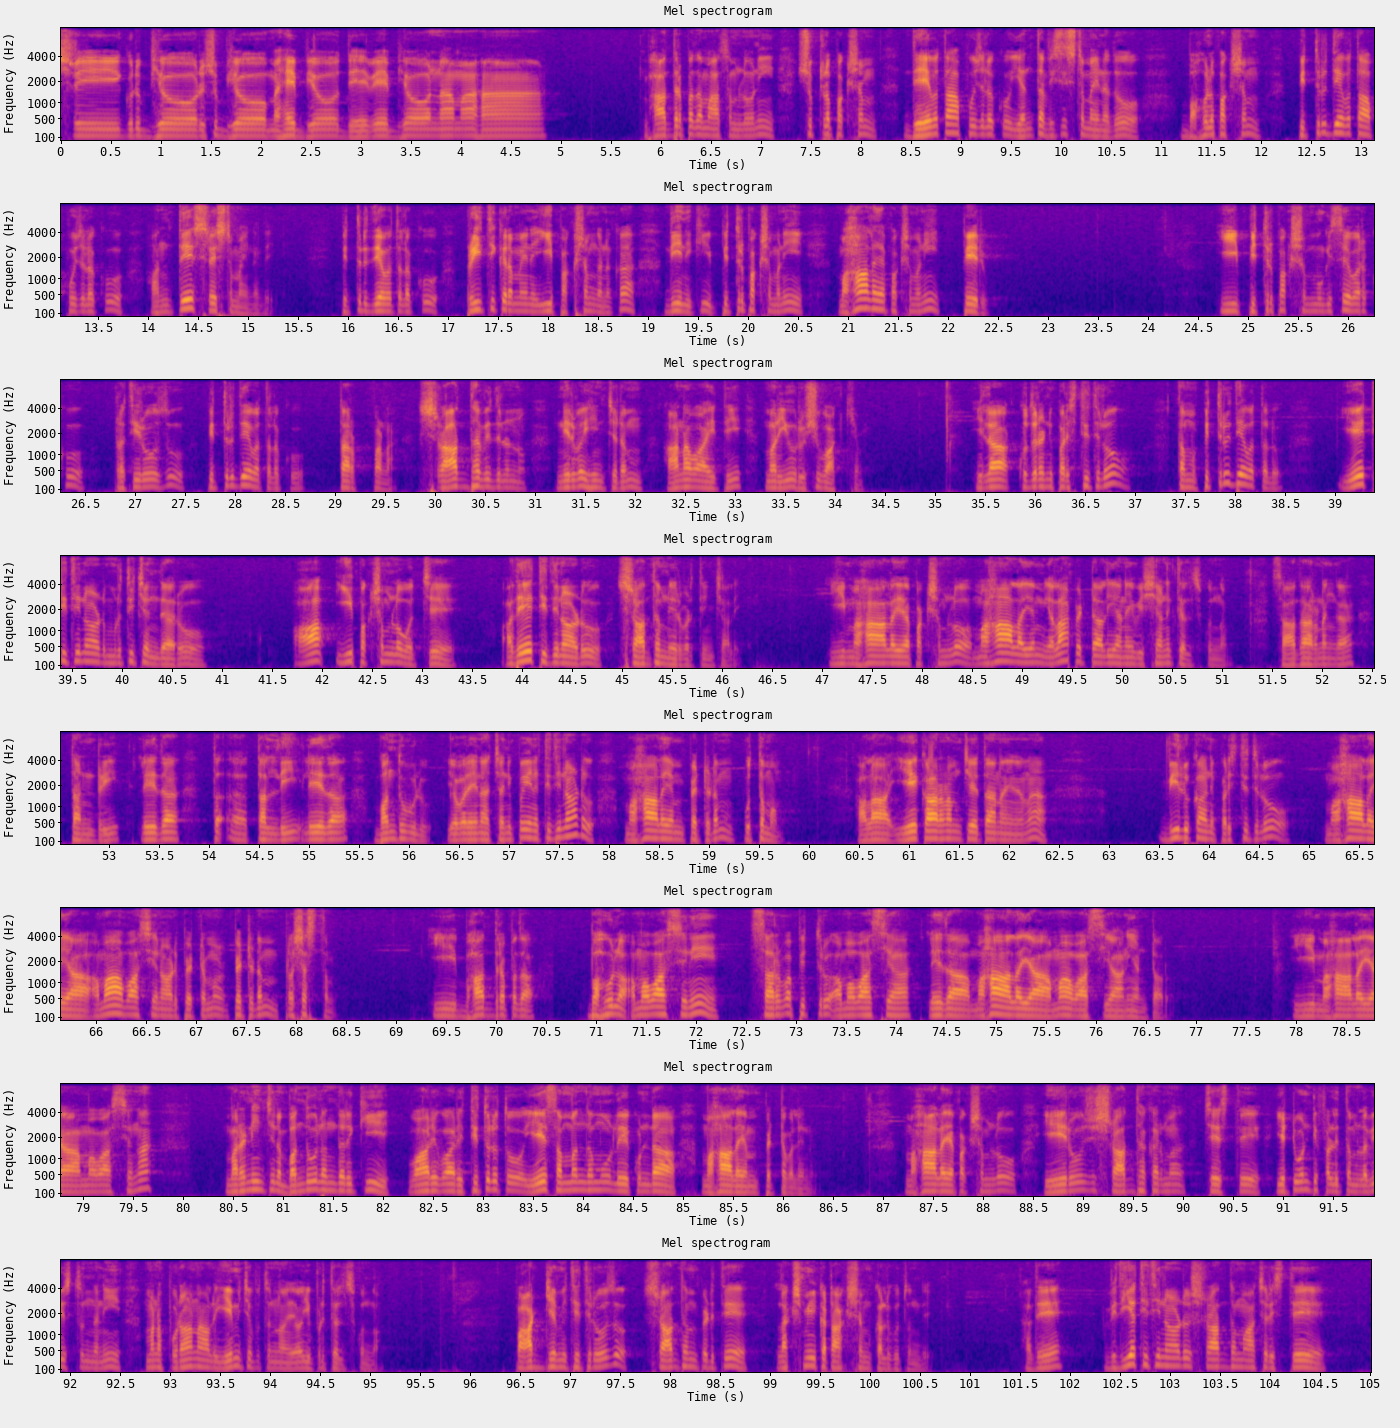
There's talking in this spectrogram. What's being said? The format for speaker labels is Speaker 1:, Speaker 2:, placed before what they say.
Speaker 1: శ్రీ గురుభ్యో ఋషుభ్యో మహేభ్యో దేవేభ్యో నమ భాద్రపద మాసంలోని శుక్లపక్షం దేవతా పూజలకు ఎంత విశిష్టమైనదో బహుళపక్షం పితృదేవతా పూజలకు అంతే శ్రేష్టమైనది. పితృదేవతలకు ప్రీతికరమైన ఈ పక్షం గనుక దీనికి పితృపక్షమని మహాలయ పక్షమని పేరు. ఈ పితృపక్షం ముగిసే వరకు ప్రతిరోజు పితృదేవతలకు తర్పణ. శ్రాద్ధ విధులను నిర్వహించడం ఆనవాయితీ మరియు ఋషివాక్యం. ఇలా కుదరని పరిస్థితిలో తమ పితృదేవతలు ఏ తిథి నాడు మృతి చెందారో ఆ ఈ పక్షంలో వచ్చే అదే తిథి నాడు శ్రాద్ధం నిర్వర్తించాలి. ఈ మహాలయ పక్షంలో మహాలయం ఎలా పెట్టాలి అనే విషయాన్ని తెలుసుకుందాం. సాధారణంగా తండ్రి లేదా తల్లి లేదా బంధువులు ఎవరైనా చనిపోయిన తిథి నాడు మహాలయం పెట్టడం ఉత్తమం. అలా ఏ కారణం చేతనైనా వీలు కాని పరిస్థితిలో మహాలయ అమావాస్య నాడు పెట్టడం పెట్టడం ప్రశస్తం. ఈ భాద్రపద బహుళ అమావాస్యని సర్వపితృ అమావాస్య లేదా మహాలయ అమావాస్య అని అంటారు. ఈ మహాలయ అమావాస్యన మరణించిన బంధువులందరికీ వారి వారి తిథులతో ఏ సంబంధము లేకుండా మహాలయం పెట్టవలెను. మహాలయ పక్షంలో ఏ రోజు శ్రాద్ధకర్మ చేస్తే ఎటువంటి ఫలితం లభిస్తుందని మన పురాణాలు ఏమి చెబుతున్నాయో ఇప్పుడు తెలుసుకుందాం. పాడ్యమి తిథి రోజు శ్రాద్ధం పెడితే లక్ష్మీ కటాక్షం కలుగుతుంది. అదే విద్యతిథి నాడు శ్రాద్ధం ఆచరిస్తే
